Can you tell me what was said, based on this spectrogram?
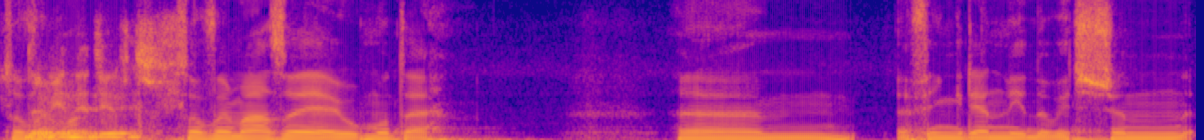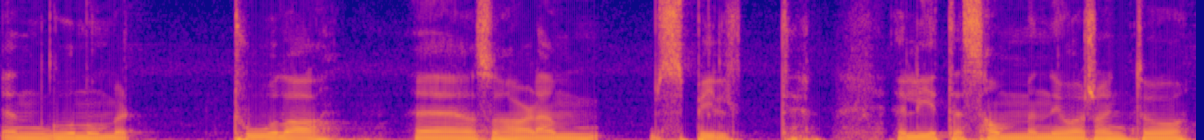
Så for, Definitivt. så for meg så er jo på en måte um, Fingren Vidovic en, en god nummer to, da. Uh, og så har de spilt lite sammen i år, sant, og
